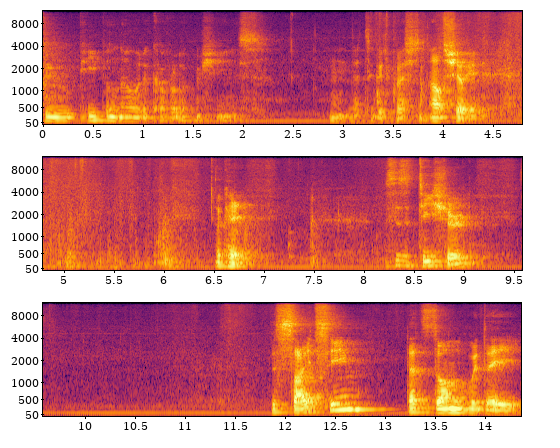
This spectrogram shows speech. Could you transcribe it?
do people know what a cover lock machine is? Hmm, that's a good question. I'll show you. Okay, this is a t-shirt. The side seam that's done with a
